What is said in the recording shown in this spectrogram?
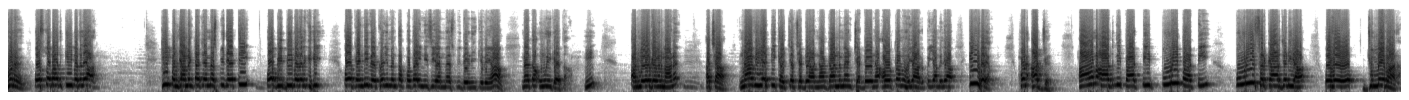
ਹੁਣ ਉਸ ਤੋਂ ਬਾਅਦ ਕੀ ਬਦਲਿਆ? ਕੀ 5 ਮਿੰਟਾਂ 'ਚ ਐਮਐਸਪੀ ਦੇਤੀ? ਉਹ ਬੀਬੀ ਬਦਲ ਗਈ। ਉਹ ਕਹਿੰਦੀ, ਵੇਖੋ ਜੀ, ਮੈਨੂੰ ਤਾਂ ਪਤਾ ਹੀ ਨਹੀਂ ਸੀ ਐਮਐਸਪੀ ਦੇਣੀ ਕਿਵੇਂ ਆ। ਮੈਂ ਤਾਂ ਉਹੀ ਕਹਿਤਾ। ਹੂੰ? ਅਨਮੋਲ ਗਗਨਮਾਨ। ਅੱਛਾ ਨਾ ਵੀਆਈਪੀ ਕਲਚਰ ਛੱਡਿਆ ਨਾ ਗਨਮੈਨ ਛੱਡੇ ਨਾ ਔਰਤਾਂ ਨੂੰ 1000 ਰੁਪਇਆ ਮਿਲਿਆ। ਕੀ ਹੋਇਆ? ਹੁਣ ਅੱਜ ਆਮ ਆਦਮੀ ਪਾਰਟੀ ਪੂਰੀ ਪਾਰਟੀ ਪੂਰੀ ਸਰਕਾਰ ਜਿਹੜੀ ਆ ਉਹ ਜ਼ਿੰਮੇਵਾਰ ਆ।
